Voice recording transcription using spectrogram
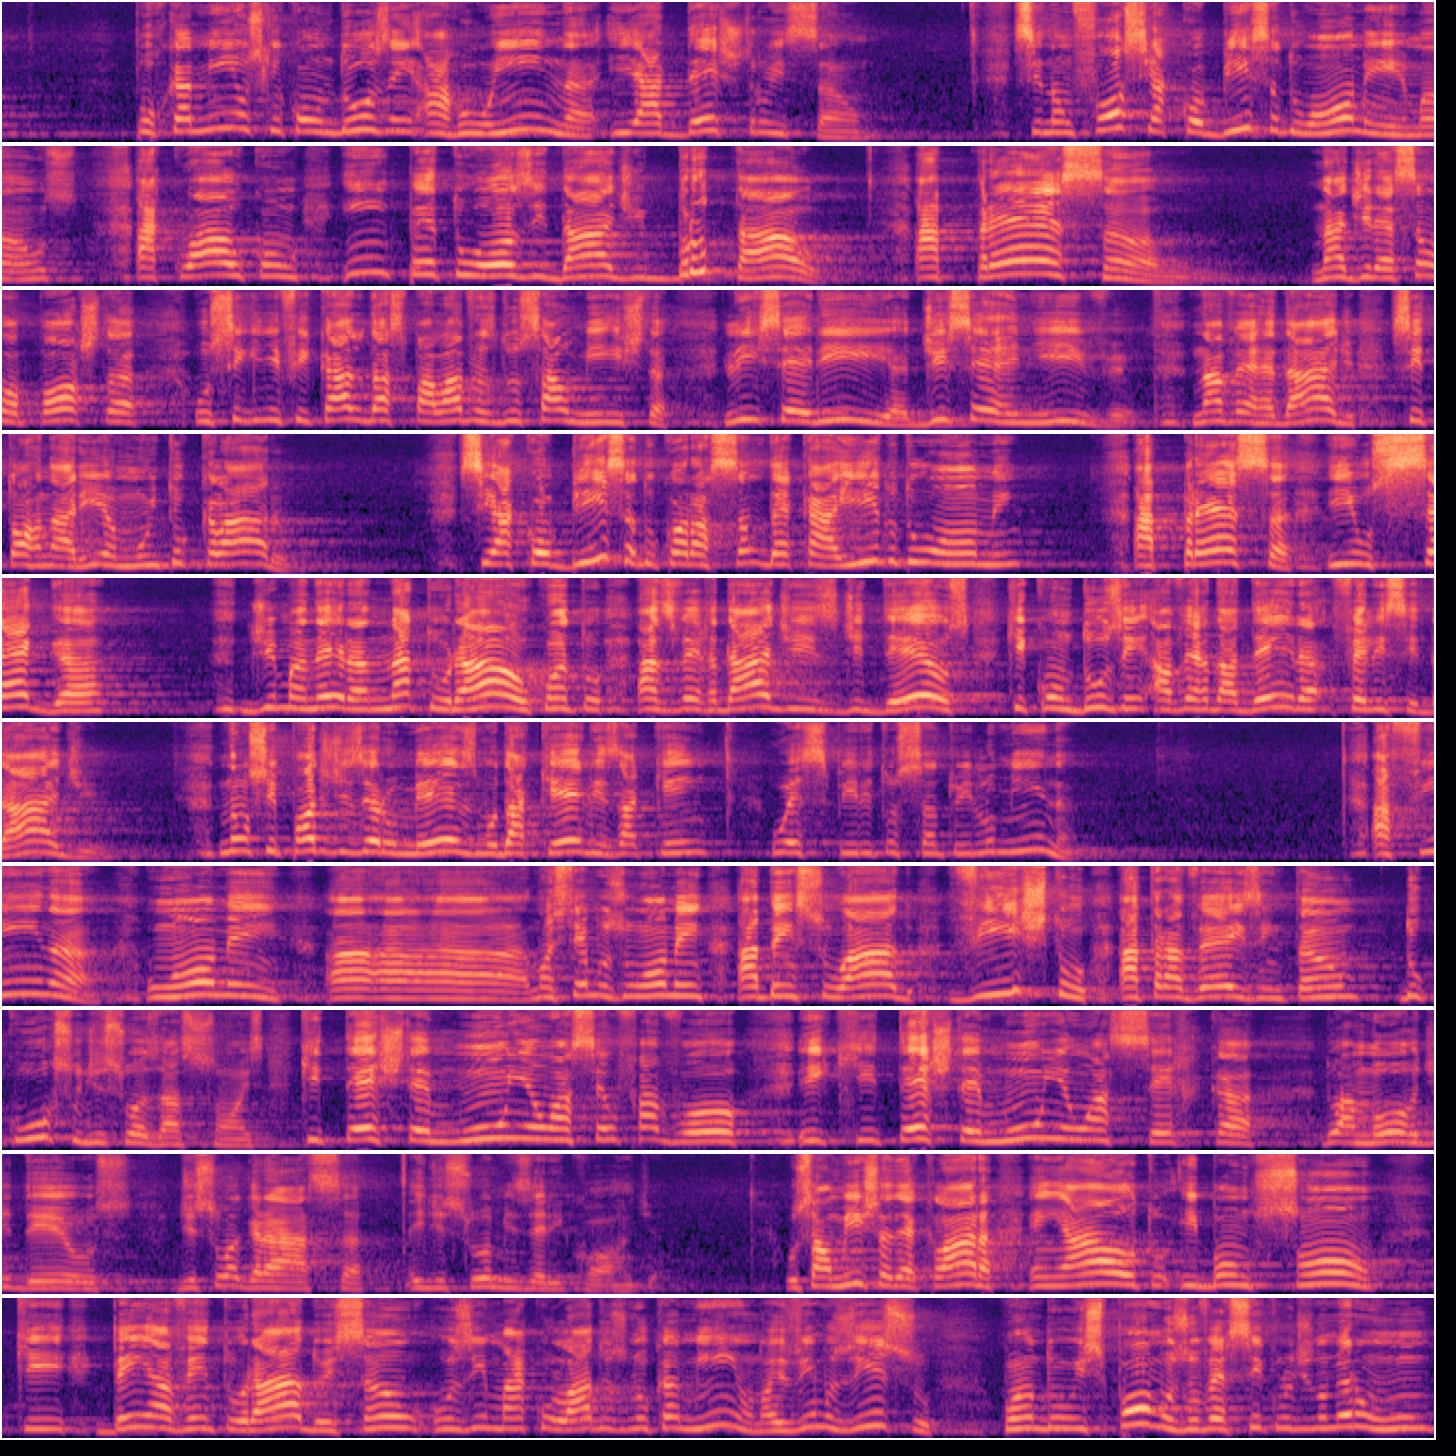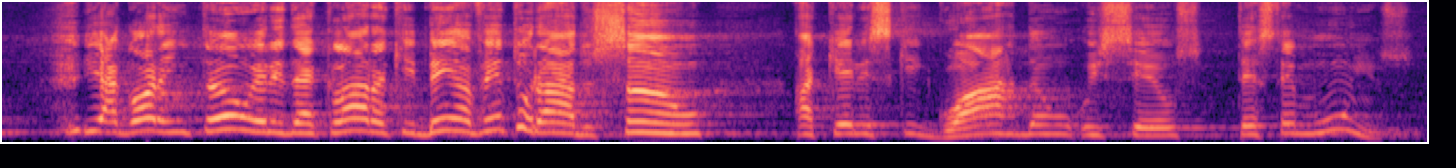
por caminhos que conduzem à ruína e à destruição. Se não fosse a cobiça do homem, irmãos, a qual com impetuosidade brutal apressam na direção oposta, o significado das palavras do salmista lhe seria discernível, na verdade, se tornaria muito claro. Se a cobiça do coração decaído do homem apressa e o cega de maneira natural quanto às verdades de Deus que conduzem à verdadeira felicidade, não se pode dizer o mesmo daqueles a quem o Espírito Santo ilumina. Afina, um homem, ah, ah, nós temos um homem abençoado, visto através então do curso de suas ações, que testemunham a seu favor e que testemunham acerca do amor de Deus, de sua graça e de sua misericórdia. O salmista declara em alto e bom som que bem-aventurados são os imaculados no caminho. Nós vimos isso quando expomos o versículo de número 1. E agora então ele declara que bem-aventurados são aqueles que guardam os seus testemunhos,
